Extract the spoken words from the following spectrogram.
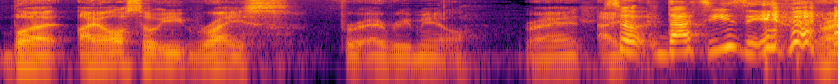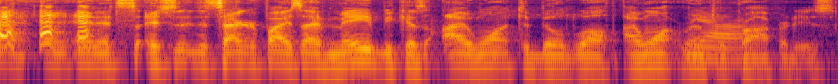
but I also eat rice for every meal, right? I- so that's easy. right and, and it's it's the sacrifice i've made because i want to build wealth i want rental Yeah. properties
